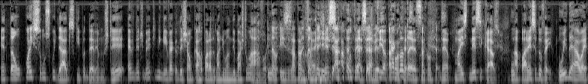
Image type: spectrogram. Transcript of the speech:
Então, quais são os cuidados que devemos ter? Evidentemente, ninguém vai deixar um carro parado mais de um ano debaixo de uma árvore. Não, exatamente. Não, é tem gente. Acontece, às vezes. Pior que acontece. acontece. né? Mas nesse caso, na aparência do veículo. O ideal é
